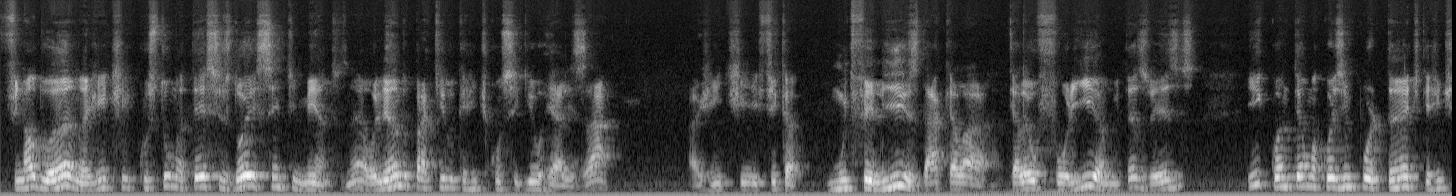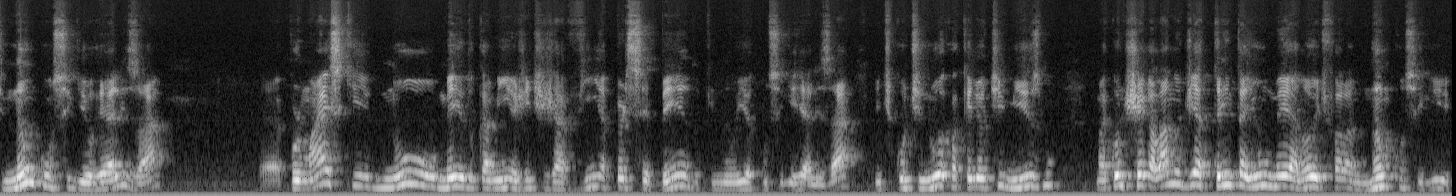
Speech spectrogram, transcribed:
final do ano, a gente costuma ter esses dois sentimentos, né? Olhando para aquilo que a gente conseguiu realizar, a gente fica muito feliz, dá aquela, aquela euforia muitas vezes, e quando tem uma coisa importante que a gente não conseguiu realizar, é, por mais que no meio do caminho a gente já vinha percebendo que não ia conseguir realizar, a gente continua com aquele otimismo, mas quando chega lá no dia 31, meia-noite, fala, não consegui,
